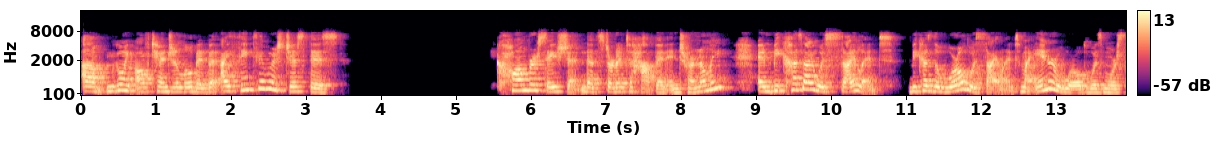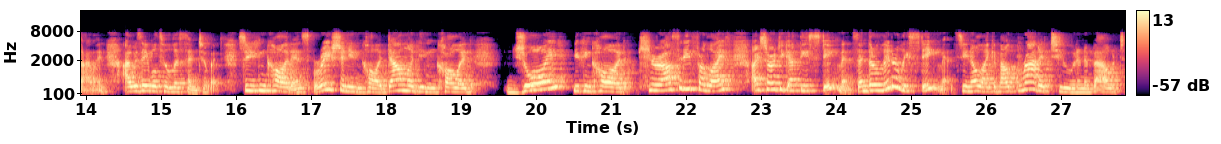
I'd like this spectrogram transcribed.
Um, I'm going off tangent a little bit, but I think there was just this conversation that started to happen internally. And because I was silent, because the world was silent, my inner world was more silent. I was able to listen to it. So you can call it inspiration, you can call it download, you can call it joy, you can call it curiosity for life. I started to get these statements, and they're literally statements, you know, like about gratitude and about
